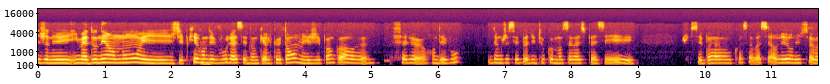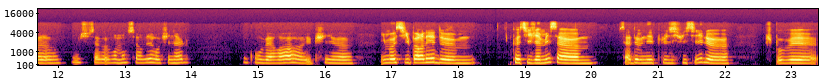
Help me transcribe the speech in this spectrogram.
J'en ai... Il m'a donné un nom et j'ai pris rendez-vous là, c'est dans quelques temps, mais j'ai pas encore euh, fait le rendez-vous. Donc je sais pas du tout comment ça va se passer et je sais pas à quoi ça va servir, ni si ça va, ni si ça va vraiment servir au final. Donc on verra. Et puis euh, il m'a aussi parlé de que si jamais ça, ça devenait plus difficile, euh, je pouvais...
